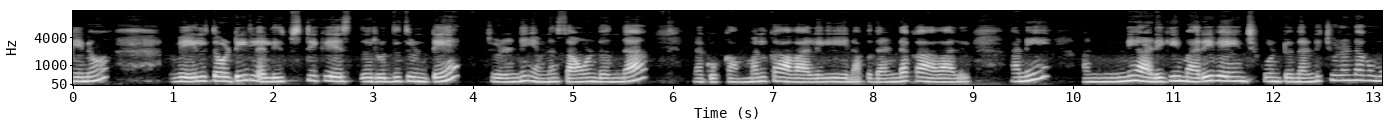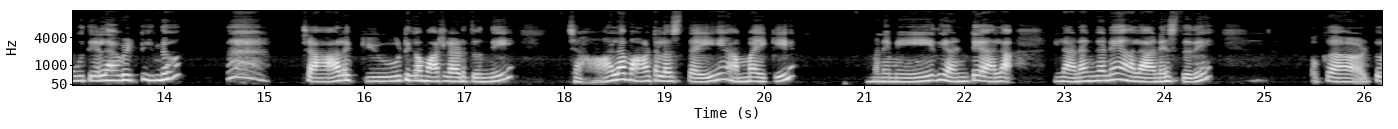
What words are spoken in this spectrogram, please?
నేను వేలుతోటి ఇట్లా లిప్స్టిక్ వేస్తూ రుద్దుతుంటే చూడండి ఏమైనా సౌండ్ ఉందా? నాకు కమ్మలు కావాలి నాకు దండ కావాలి అని అన్నీ అడిగి మరీ వేయించుకుంటుందండి. చూడండి నాకు మూతి ఎలా పెట్టిందో. చాలా క్యూట్గా మాట్లాడుతుంది. చాలా మాటలు వస్తాయి అమ్మాయికి. మనం ఏది అంటే అలా ఇలా అనగానే అలా అనేస్తుంది. ఒక టూ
